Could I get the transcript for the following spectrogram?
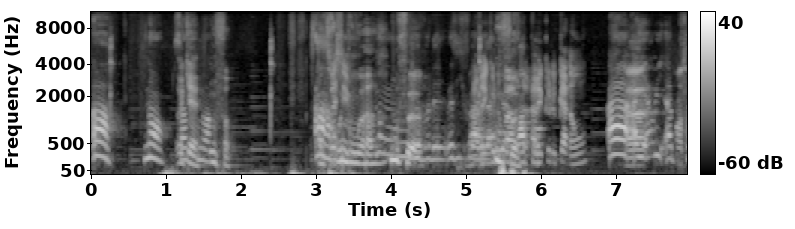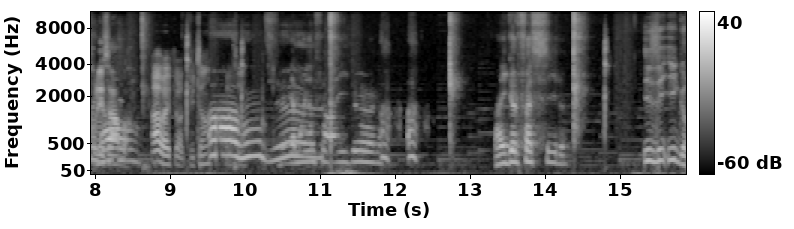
Ah, non, c'est Ok, un trou noir. ouf. C'est Ah, un trou c'est- noir. Non, Ouf. désolé, vas-y, faut Ah, Avec, le, il avec le canon. Ah, Euh, ah, ah oui, après, entre les arbres. Ah ouais, putain. Oh mon Il dieu. y a moyen de faire un eagle. ah. Un eagle facile. Easy Eagle.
